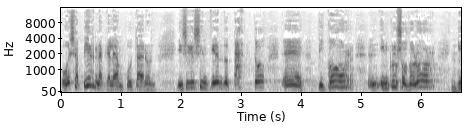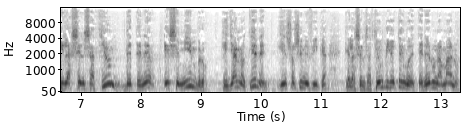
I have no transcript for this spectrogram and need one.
o esa pierna que le amputaron, y siguen sintiendo tacto, eh, picor, incluso dolor, y la sensación de tener ese miembro que ya no tienen. Y eso significa que la sensación que yo tengo de tener una mano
